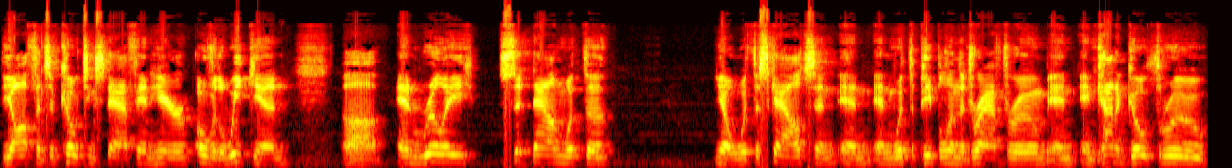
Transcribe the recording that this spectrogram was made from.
the offensive coaching staff in here over the weekend uh, and really sit down with the you know with the scouts and and and with the people in the draft room and and kind of go through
